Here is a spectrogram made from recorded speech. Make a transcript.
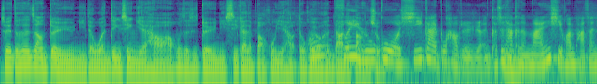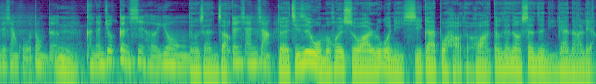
所以登山杖对于你的稳定性也好啊，或者是对于你膝盖的保护也好，都会有很大的帮助。所以如果膝盖不好的人，可是他可能蛮喜欢爬山这项活动的，嗯，可能就更适合用登山杖。登山杖，对，其实我们会说啊，如果你膝盖不好的话，登山杖甚至你应该拿两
